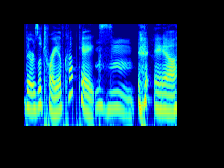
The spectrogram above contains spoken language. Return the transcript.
there's a tray of cupcakes. Mhm. and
